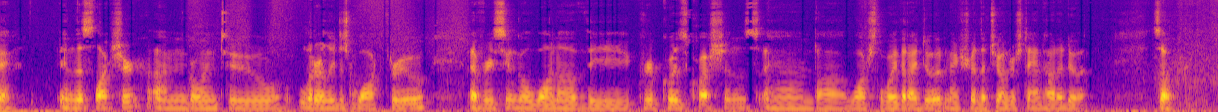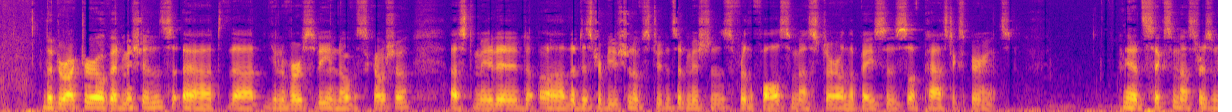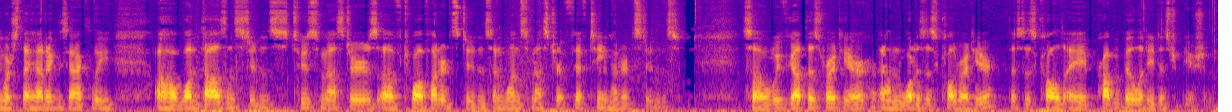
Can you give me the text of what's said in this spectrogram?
Okay, in this lecture, I'm going to literally just walk through every single one of the group quiz questions and uh, watch the way that I do it, make sure that you understand how to do it. So, the director of admissions at that university in Nova Scotia estimated uh, the distribution of students' admissions for the fall semester on the basis of past experience. They had six semesters in which they had exactly uh, 1,000 students, two semesters of 1,200 students, and one semester of 1,500 students. So we've got this right here, and what is this called right here? This is called a probability distribution.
